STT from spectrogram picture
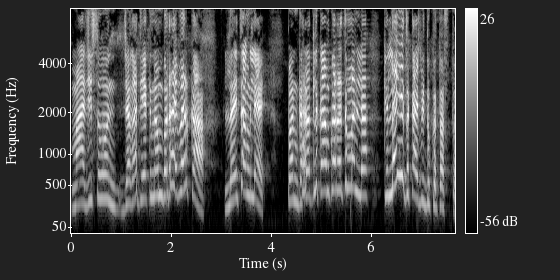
माझी सून जगात एक नंबर आहे बर का? लय चांगली आहे. पण घरातलं काम करायचं म्हणलं की लय हिचं काय बी दुखत असतं.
